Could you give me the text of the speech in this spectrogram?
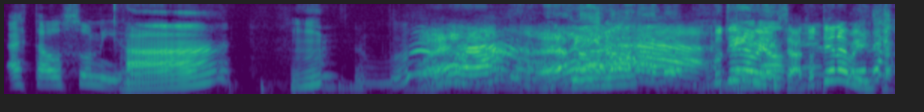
a Estados Unidos? Ah. Bueno, Ah. ¿Tú tienes Vino. visa? ¿Tú tienes visa?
